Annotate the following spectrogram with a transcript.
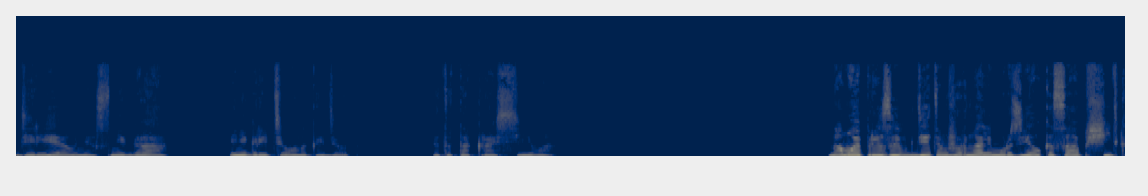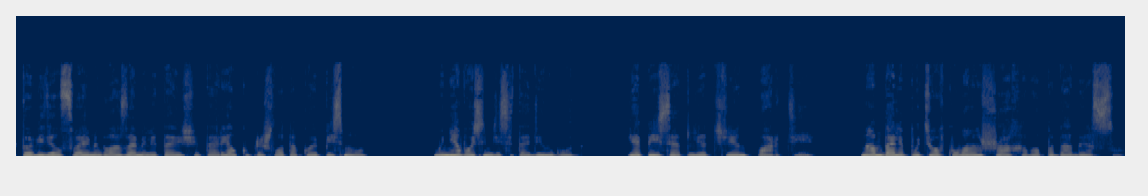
деревня, снега, и негритенок идет. Это так красиво. На мой призыв к детям в журнале «Мурзилка» сообщить, кто видел своими глазами летающую тарелку, пришло такое письмо. Мне 81 год. Я 50 лет член партии. Нам дали путевку в Аншахово под Одессу.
